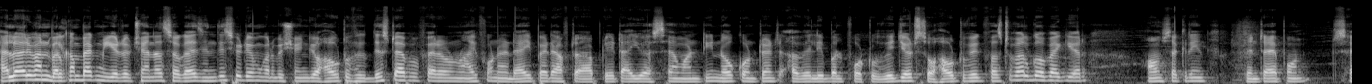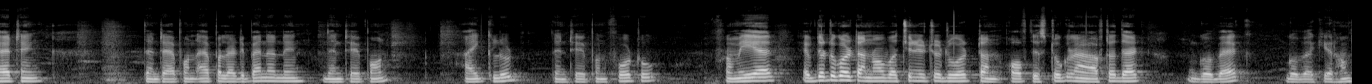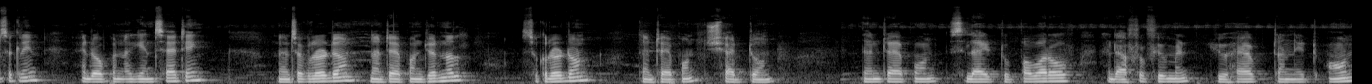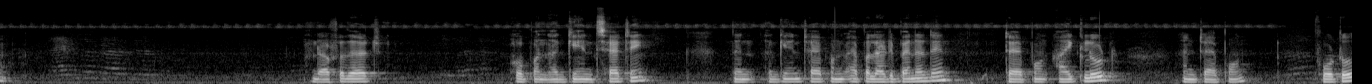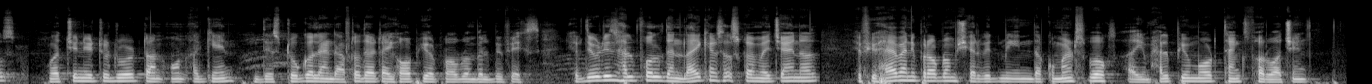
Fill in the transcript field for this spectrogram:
hello everyone welcome back to my youtube channel. So guys in this video i'm going to be showing you how to fix this type of error on iphone and ipad after update ios 17 no content available photo widgets. So how to fix? First of all go back here home screen then tap on setting then tap on apple id banner name then tap on icloud then tap on photo. From here if the toggle turn on what you need to do it turn off this toggle and after that go back go back here home screen and open again setting then scroll down then tap on general scroll down then tap on shutdown then tap on slide to power off and after a few minutes you have turn it on. And after that open again setting. Then again tap on apple id banner then tap on icloud and tap on photos what you need to do turn on again this toggle and after that i hope your problem will be fixed. If the video is helpful then like and subscribe my channel. If you have any problem share with me in the comments box. I am help you more. Thanks for watching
